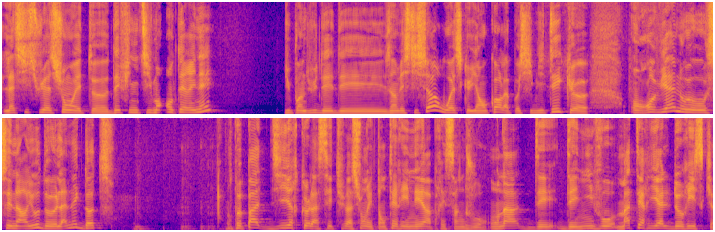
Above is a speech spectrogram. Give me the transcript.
la situation est définitivement entérinée du point de vue des, investisseurs ou est-ce qu'il y a encore la possibilité que on revienne au scénario de l'anecdote? On ne peut pas dire que la situation est entérinée après cinq jours. On a des, niveaux matériels de risque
